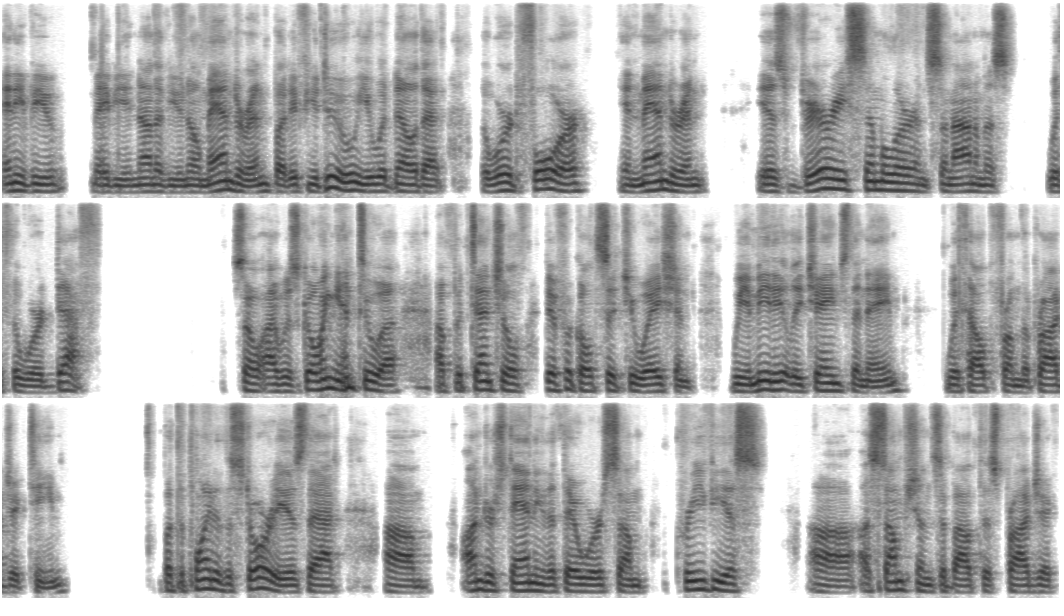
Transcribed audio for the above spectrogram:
any of you, maybe none of you know Mandarin, but if you do, you would know that the word four in Mandarin is very similar and synonymous with the word death. So I was going into a, a potential difficult situation. We immediately changed the name with help from the project team. But the point of the story is that um, understanding that there were some previous uh, assumptions about this project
